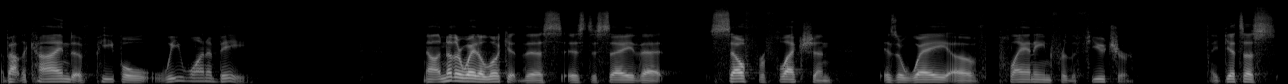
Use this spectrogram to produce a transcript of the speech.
about the kind of people we want to be. Now, another way to look at this is to say that self reflection is a way of planning for the future. It gets us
